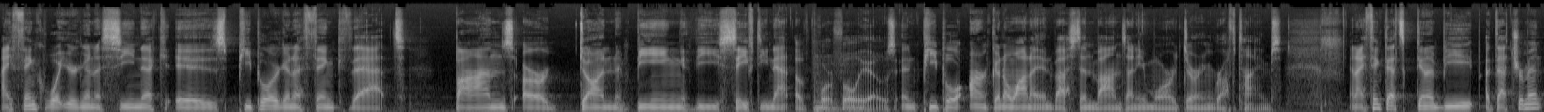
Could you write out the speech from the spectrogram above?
I think what you're going to see, Nick, is people are going to think that bonds are done being the safety net of mm-hmm. portfolios, and people aren't going to want to invest in bonds anymore during rough times. And I think that's going to be a detriment,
